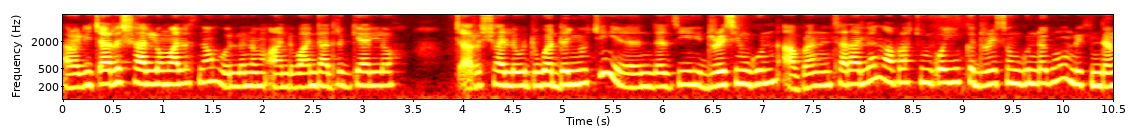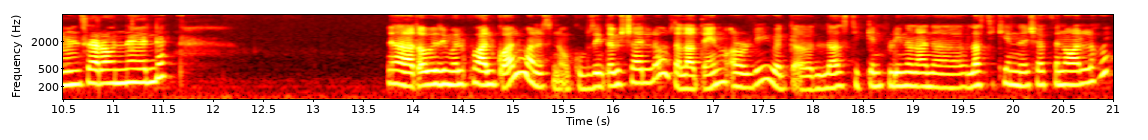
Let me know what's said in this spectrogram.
already ጨርሻለሁ ማለት ነው። ሁሉንም አንድ በአንድ አድርጌያለሁ ጨርሻለሁ። ውድ ጓደኞቼ እንደዚህ dressing ኡን አብረን እንሰራለን። አብራችሁን ቆዩ። ከ dressing ኡን ደግሞ እንዴት እንደምንሰራው እናያለን። ሰላጣው በዚህ መልኩ አልቋል ማለት ነው። ኩብዜን ጠብሻለሁ። ሰላጣዬን already በቃ ላስቲክን ፍሊኑን ላስቲክን ሸፍነዋለሁኝ።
